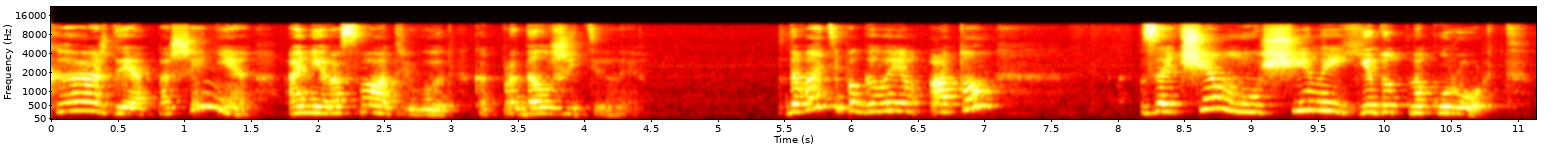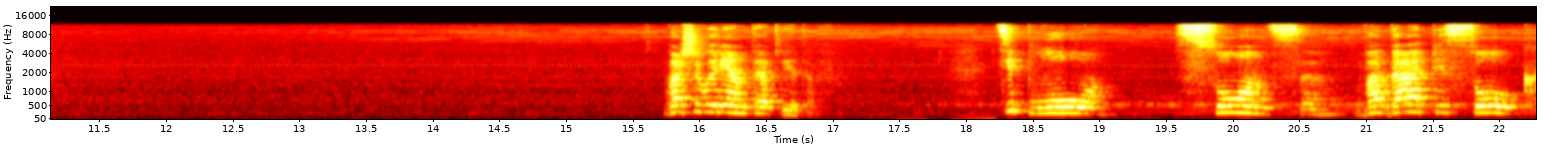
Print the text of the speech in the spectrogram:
каждые отношения они рассматривают как продолжительные? Давайте поговорим о том, зачем мужчины едут на курорт. Ваши варианты ответов. Тепло, солнце, вода, песок.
